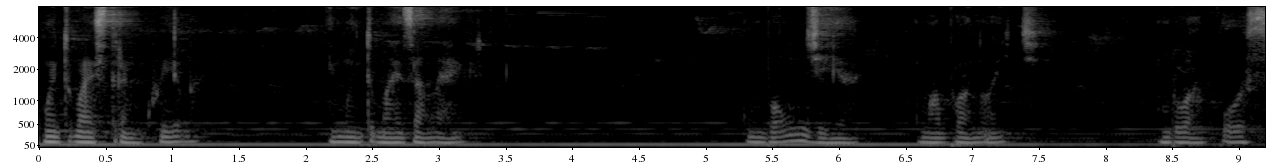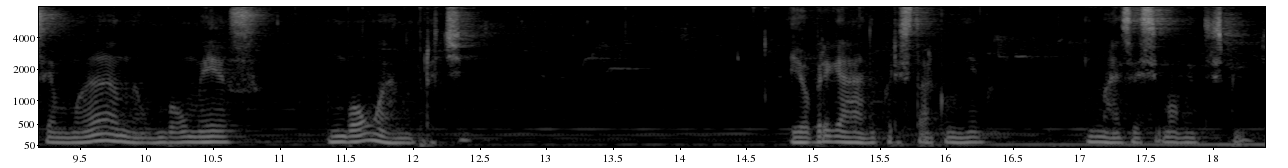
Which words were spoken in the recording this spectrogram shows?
muito mais tranquila e muito mais alegre. Um bom dia, uma boa noite, uma boa, boa semana, um bom mês, um bom ano para ti. E obrigado por estar comigo em mais esse momento espírita.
